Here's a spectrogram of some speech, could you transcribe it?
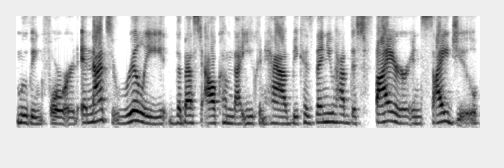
moving forward. And that's really the best outcome that you can have because then you have this fire inside you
